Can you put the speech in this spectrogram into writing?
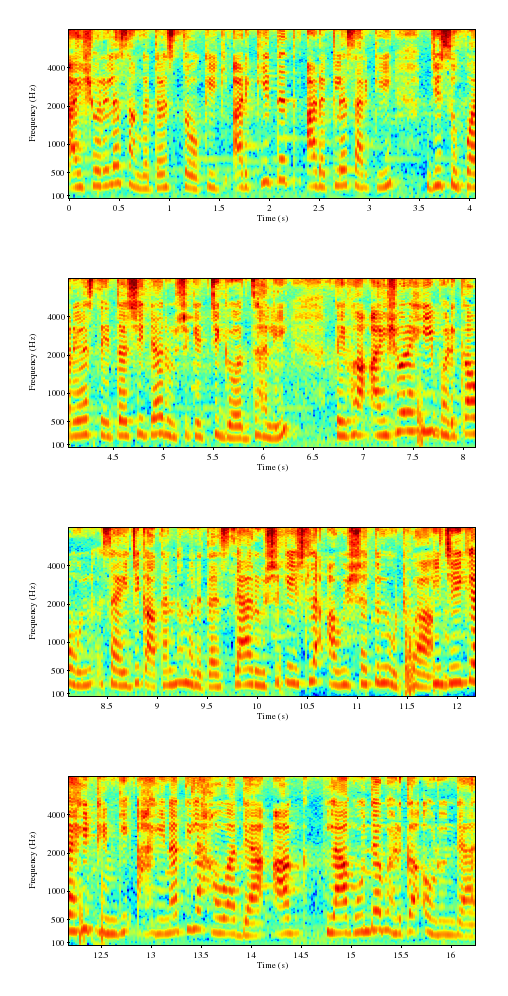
ऐश्वर्याला सांगत असतो की अडकीतच अडकल्यासारखी जी सुपारी असते तशी त्या ऋषिकेशची गत झाली. तेव्हा ऐश्वर्या ही भडकावून साईजी काकांना म्हणत असते त्या ऋषिकेशला आयुष्यातून उठवा. ही जी काही ठिणगी आहे ना तिला हवा द्या. आग लागून द्या भडका ओढून द्या.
